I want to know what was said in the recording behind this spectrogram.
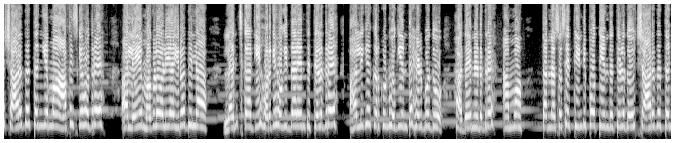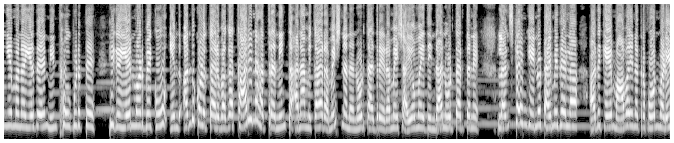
ಶಾರದಾ ತಂಗಿಯಮ್ಮ ಆಫೀಸ್ಗೆ ಹೋದ್ರೆ ಅಲ್ಲಿ ಮಗಳು ಅಳಿಯ ಇರೋದಿಲ್ಲ. ಲಂಚ್ಗಾಗಿ ಹೊರಗೆ ಹೋಗಿದ್ದಾರೆ ಅಂತ ತಿಳಿದ್ರೆ ಅಲ್ಲಿಗೆ ಕರ್ಕೊಂಡು ಹೋಗಿ ಅಂತ ಹೇಳ್ಬೋದು. ಅದೇ ನಡೆದ್ರೆ ಅಮ್ಮ, ತನ್ನ ಸೊಸೆ ತಿಂಡಿ ಪೋತಿ ಎಂದು ತಿಳಿದು ಶಾರದ ಮನ ಎದೆ ನಿಂತು ಹೋಗ್ಬಿಡುತ್ತೆ. ಈಗ ಏನ್ ಮಾಡ್ಬೇಕು ಎಂದು ಅಂದುಕೊಳ್ಳುತ್ತಾ ಇರುವಾಗ ಕಾರಿನ ಹತ್ರ ನಿಂತ ಅನಾಮಿಕಾ ರಮೇಶ್ನನ್ನ ನೋಡ್ತಾ ಇದ್ರೆ ರಮೇಶ್ ಅಯೋಮಯದಿಂದ ನೋಡ್ತಾ ಇರ್ತಾನೆ. ಲಂಚ್ ಟೈಮ್ಗೆ ಇನ್ನೂ ಟೈಮ್ ಇದೆ ಅಲ್ಲ, ಅದಕ್ಕೆ ಮಾವಯ್ಯನ ಹತ್ರ ಫೋನ್ ಮಾಡಿ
